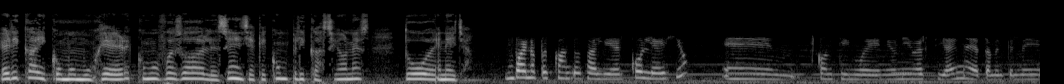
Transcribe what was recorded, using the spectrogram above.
Erika, y como mujer, ¿cómo fue su adolescencia? ¿Qué complicaciones tuvo en ella? Bueno, pues cuando salí del colegio, eh, continué mi universidad, inmediatamente me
